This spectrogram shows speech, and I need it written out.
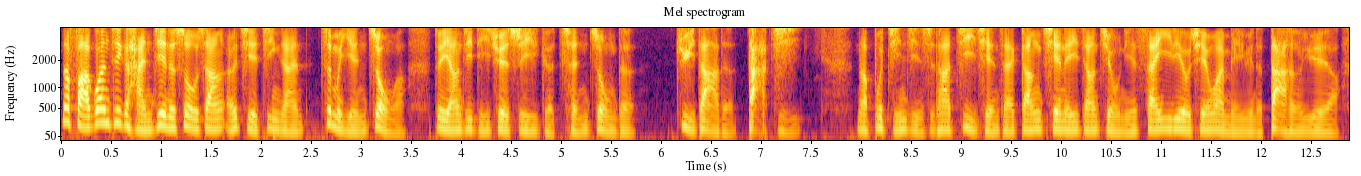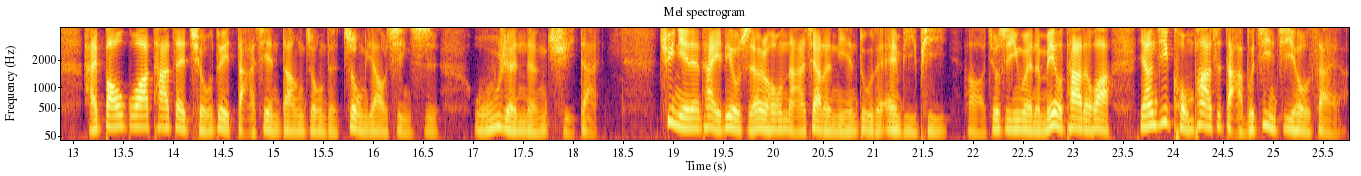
那法官这个罕见的受伤，而且竟然这么严重啊，对杨基的确是一个沉重的、巨大的打击。那不仅仅是他季前才刚签了一张九年三亿六千万美元的大合约啊，还包括他在球队打线当中的重要性是无人能取代。去年呢，他以六十二轰拿下了年度的 MVP 啊，就是因为呢，没有他的话，洋基恐怕是打不进季后赛啊。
